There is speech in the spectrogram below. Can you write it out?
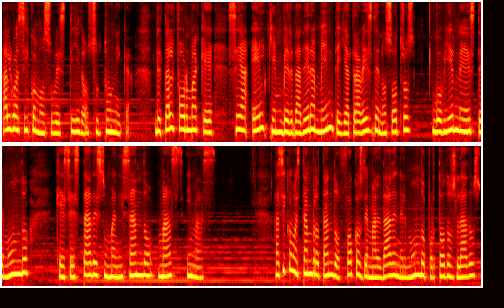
algo así como su vestido, su túnica, de tal forma que sea Él quien verdaderamente y a través de nosotros gobierne este mundo que se está deshumanizando más y más. Así como están brotando focos de maldad en el mundo por todos lados,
